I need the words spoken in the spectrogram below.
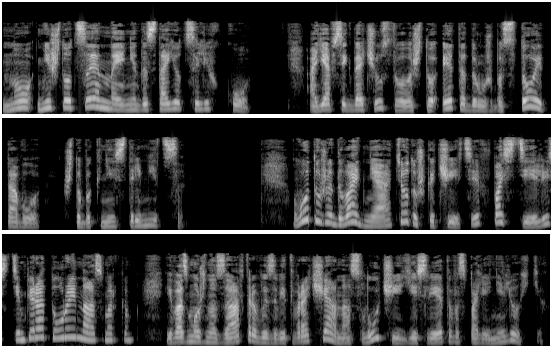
Но ничто ценное не достается легко, а я всегда чувствовала, что эта дружба стоит того, чтобы к ней стремиться. Вот уже два дня тетушка Чети в постели с температурой и насморком, и, возможно, завтра вызовет врача на случай, если это воспаление легких.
